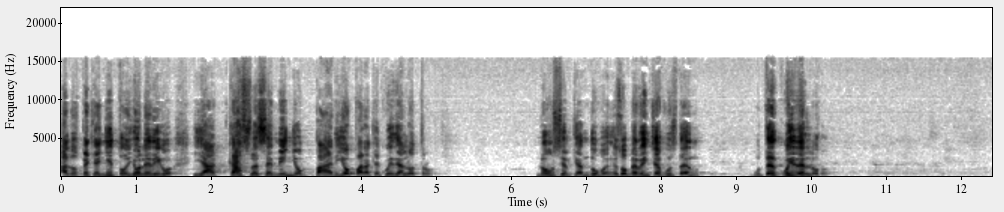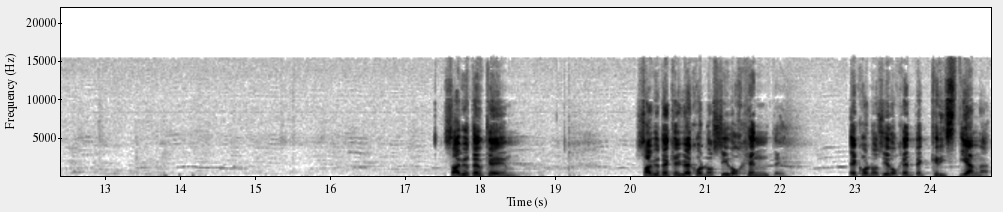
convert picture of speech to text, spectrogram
a los pequeñitos. Yo le digo, ¿y acaso ese niño parió para que cuide al otro? No, si el que anduvo en esos berrinches fue usted, usted cuídelo. ¿Sabe usted que ¿Sabe usted que yo he conocido gente, he conocido gente cristiana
